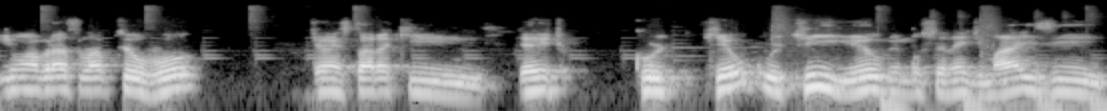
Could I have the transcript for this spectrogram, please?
e um abraço lá pro seu vô, que é uma história que, que a gente cur- que eu curti, eu me emocionei demais e,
